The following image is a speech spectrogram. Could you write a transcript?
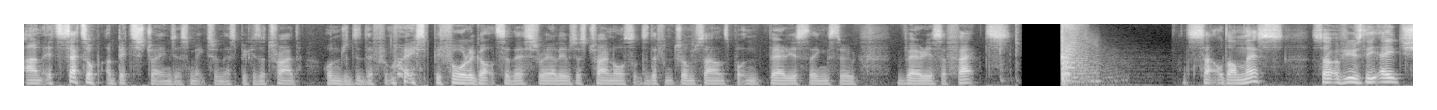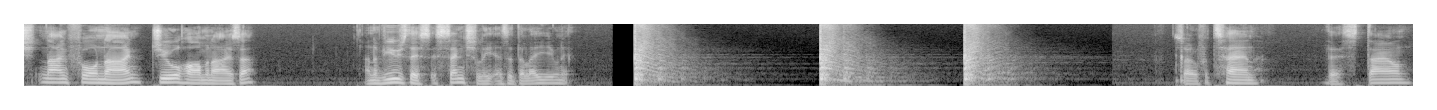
And it's set up a bit strange, this mixer in this, because I tried hundreds of different ways before I got to this, really. I was just trying all sorts of different drum sounds, putting various things through various effects. And settled on this. So I've used the H949 dual harmonizer and I've used this essentially as a delay unit. So for 10, this down.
